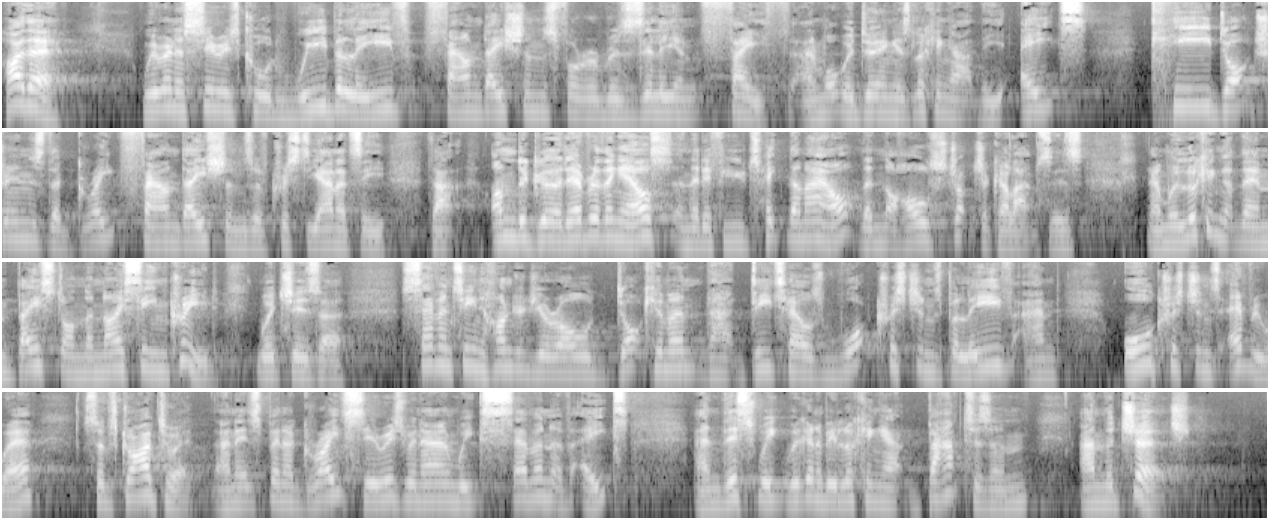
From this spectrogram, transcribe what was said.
Hi there. We're in a series called We Believe Foundations for a Resilient Faith. And what we're doing is looking at the eight key doctrines, the great foundations of Christianity that undergird everything else, and that if you take them out, then the whole structure collapses. And we're looking at them based on the Nicene Creed, which is a 1700 year old document that details what Christians believe and all Christians everywhere subscribe to it. And it's been a great series. We're now in week seven of eight. And this week we're going to be looking at baptism and the church.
